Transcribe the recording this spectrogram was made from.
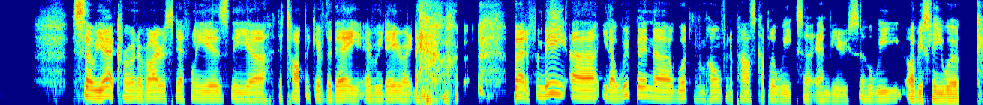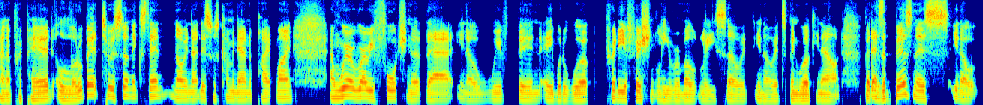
So yeah, coronavirus definitely is the uh, the topic of the day every day right now. but for me, uh, you know, we've been uh, working from home for the past couple of weeks at IMVU, so we obviously were kind of prepared a little bit to a certain extent, knowing that this was coming down the pipeline, and we're very fortunate that you know we've been able to work pretty efficiently remotely. So it you know it's been working out. But as a business, you know,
